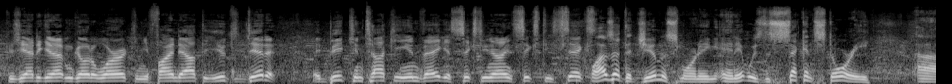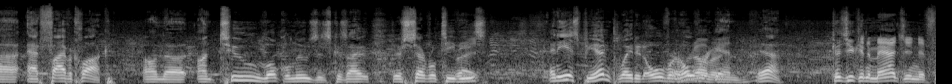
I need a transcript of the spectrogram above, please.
because you had to get up and go to work, and you find out the Utes did it. They beat Kentucky in Vegas 69 66. Well, I was at the gym this morning, and it was the second story uh, at five o'clock on the on two local newses because there's several TVs, and E ESPN played it over, and Over over, and over. again. Yeah, Because you can imagine if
